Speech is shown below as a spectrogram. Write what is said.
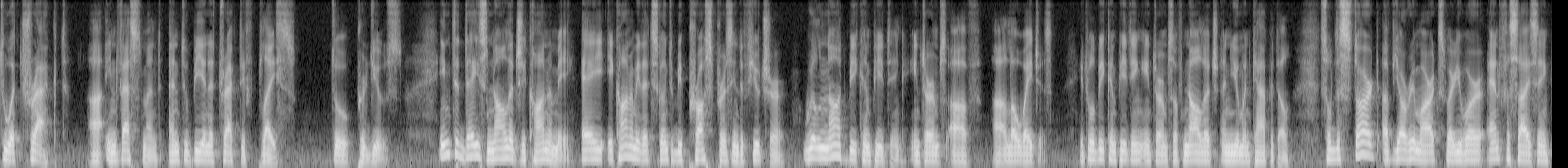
to attract uh, investment and to be an attractive place to produce. In today's knowledge economy, a economy that's going to be prosperous in the future will not be competing in terms of uh, low wages. It will be competing in terms of knowledge and human capital. So, the start of your remarks, where you were emphasizing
